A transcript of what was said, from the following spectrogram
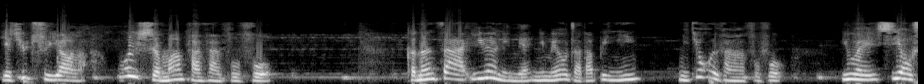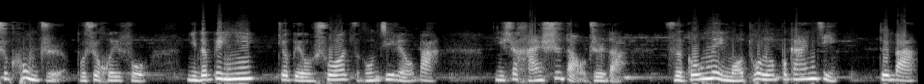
也去吃药了，为什么反反复复？可能在医院里面你没有找到病因，你就会反反复复，因为西药是控制，不是恢复。你的病因，就比如说子宫肌瘤吧，你是寒湿导致的，子宫内膜脱落不干净，对吧？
